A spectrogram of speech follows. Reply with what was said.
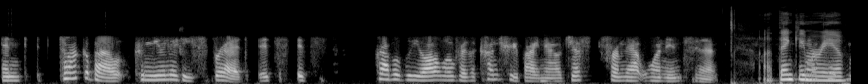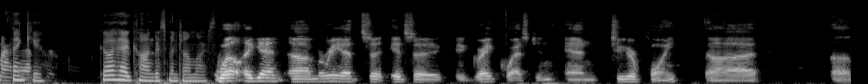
And talk about community spread. It's it's probably all over the country by now just from that one incident. Uh, thank you maria. thank you. go ahead congressman john larson. Well again uh, maria it's a it's a, a, great question. And to your point uh, uh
